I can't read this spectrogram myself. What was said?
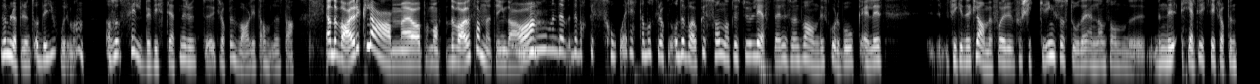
som løp rundt. Og det gjorde man. Altså selvbevisstheten rundt kroppen var litt annerledes da. Ja, det var jo reklame og på en måte Det var jo sånne ting da òg. Jo, men det, det var ikke så retta mot kroppen. Og det var jo ikke sånn at hvis du leste liksom en vanlig skolebok, eller fikk en reklame for forsikring, så sto det en eller annen sånn Men helt riktig i kroppen.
